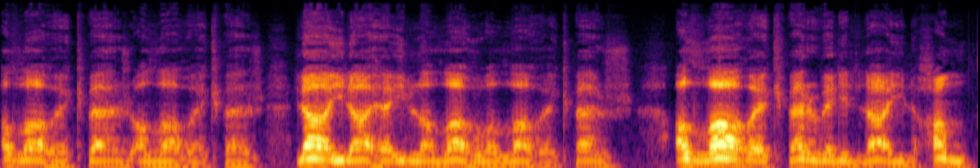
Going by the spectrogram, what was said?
Allahu Ekber, Allahu Ekber, La ilahe illallahu vallahu ekber, Allahu Ekber ve lillahil hamd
